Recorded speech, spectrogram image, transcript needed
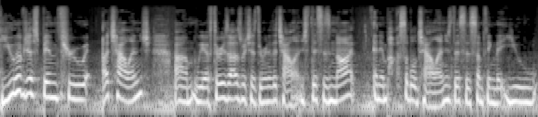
You have just been through a challenge. Um, we have Thurisaz, which is the rune of the challenge. This is not an impossible challenge. This is something that you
